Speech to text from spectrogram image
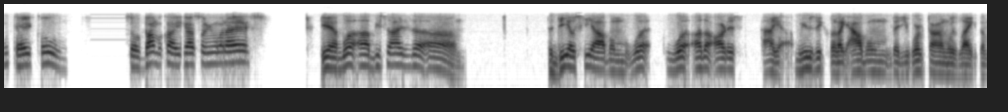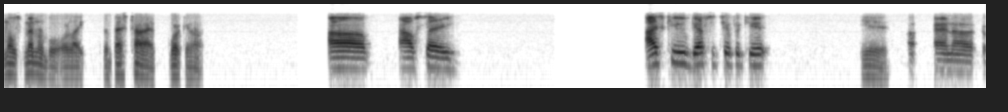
Okay, cool. So Bumble you got something you want to ask? Yeah. What uh besides the um the DOC album, what what other artists uh, music or like album that you worked on was like the most memorable or like the best time working on? Uh, I'll say Ice Cube Death Certificate Yeah. and uh, the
